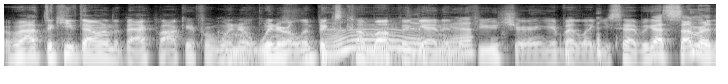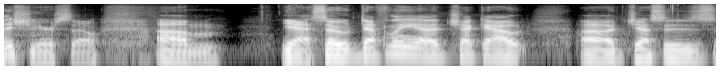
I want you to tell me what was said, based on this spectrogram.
We'll have to keep that one in the back pocket for winter Winter Olympics come up Ah, again in the future. Yeah, but like you said, we got summer this year, so um, yeah. So definitely uh, check out uh, Jess's.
